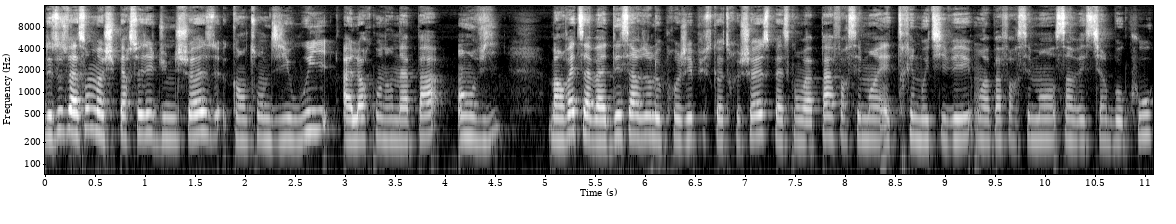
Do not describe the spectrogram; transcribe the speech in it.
De toute façon, moi je suis persuadée d'une chose, quand on dit oui alors qu'on n'en a pas envie, bah en fait ça va desservir le projet plus qu'autre chose parce qu'on va pas forcément être très motivé, on va pas forcément s'investir beaucoup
